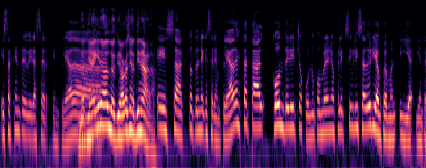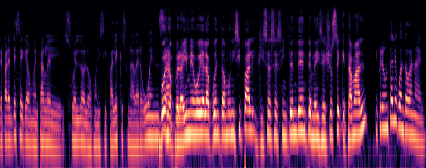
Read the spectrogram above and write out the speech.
Esa gente debería ser empleada. No tiene aguinaldo, no tiene vacaciones, no tiene nada. Exacto, tendría que ser empleada estatal con derechos, con un convenio flexibilizador y, aunque, y, y entre paréntesis hay que aumentarle el sueldo a los municipales, que es una vergüenza. Bueno, pero ahí me voy a la cuenta municipal y quizás ese intendente me dice, yo sé que está mal, Y preguntarle cuánto gana él.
